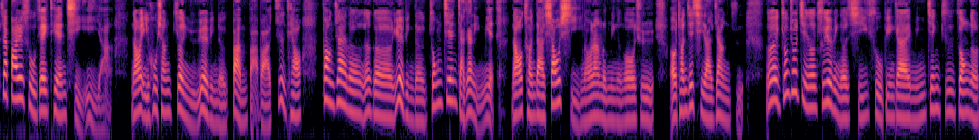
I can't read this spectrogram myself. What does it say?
在八月十五这一天起义呀、啊。然后以互相赠予月饼的办法，把字条放在了那个月饼的中间，夹在里面，然后传达消息，然后让人民能够去呃团结起来这样子。所以中秋节呢，吃月饼的习俗便在民间之中呢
